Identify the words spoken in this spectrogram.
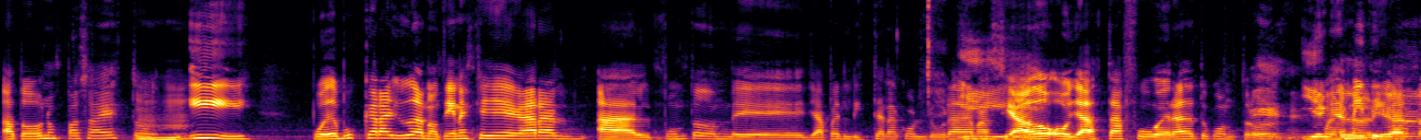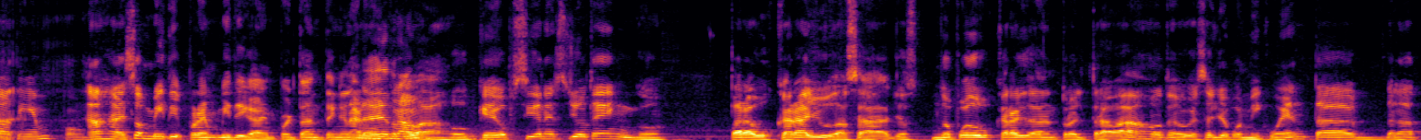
a todos nos pasa esto Ujú. y puedes buscar ayuda, no tienes que llegar al, al punto donde ya perdiste la cordura Y- demasiado o ya está fuera de tu control. Y en puedes el mitigarlo área- a tiempo. Ajá, eso es miti- mitigar, importante. En el área de trabajo, ¿qué opciones yo tengo para buscar ayuda? O sea, yo no puedo buscar ayuda dentro del trabajo, tengo que ser yo por mi cuenta, ¿verdad?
